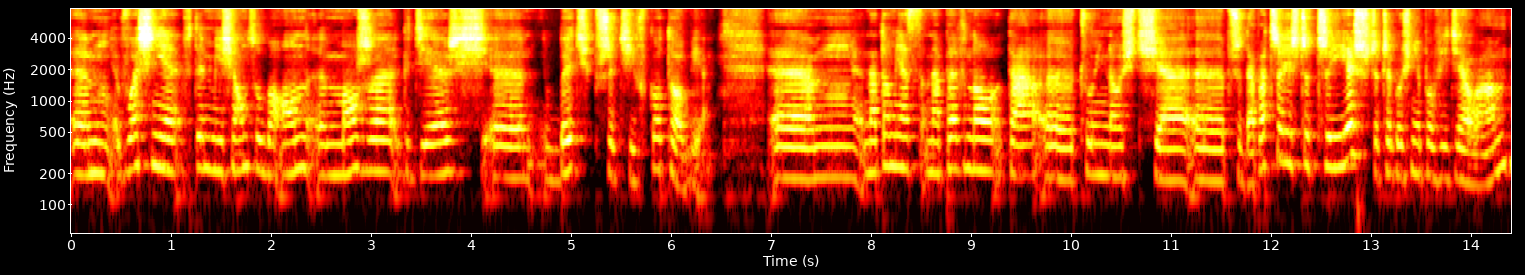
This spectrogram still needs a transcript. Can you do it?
em, właśnie w tym miesiącu, bo on e, może gdzieś e, być przeciwko tobie. Natomiast na pewno ta e, czujność się e, przyda. Patrzę jeszcze, czy jeszcze czegoś nie powiedziałam.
